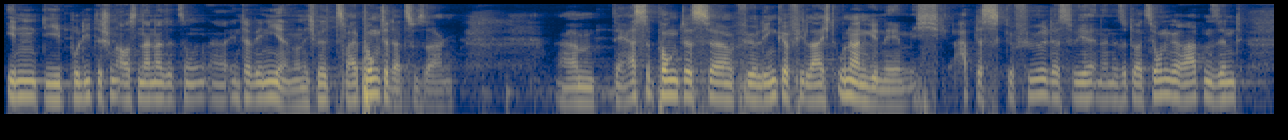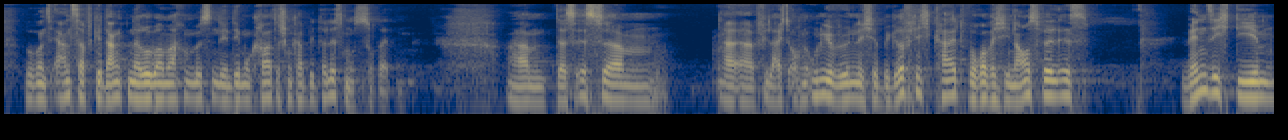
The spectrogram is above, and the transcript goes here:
in die politischen Auseinandersetzungen äh, intervenieren. Und ich will zwei Punkte dazu sagen. Ähm, der erste Punkt ist äh, für Linke vielleicht unangenehm. Ich habe das Gefühl, dass wir in eine Situation geraten sind, wo wir uns ernsthaft Gedanken darüber machen müssen, den demokratischen Kapitalismus zu retten. Ähm, das ist ähm, äh, äh, vielleicht auch eine ungewöhnliche Begrifflichkeit. Worauf ich hinaus will, ist, wenn sich die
